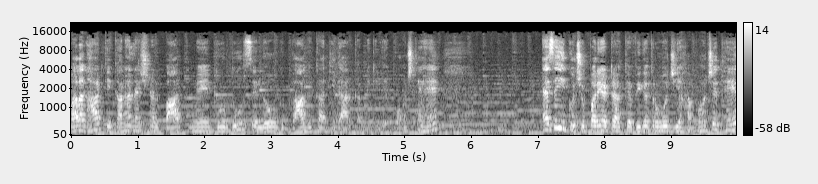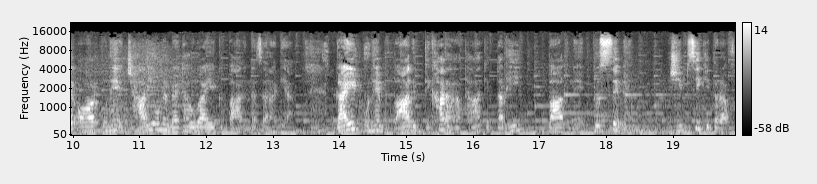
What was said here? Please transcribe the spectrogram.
बालाघाट के कान्हा नेशनल पार्क में दूर दूर से लोग बाघ का दीदार करने के लिए पहुँचते हैं। ऐसे ही कुछ पर्यटक विगत रोज यहाँ पहुँचे थे और उन्हें झाड़ियों में बैठा हुआ एक बाघ नज़र आ गया। गाइड उन्हें बाघ दिखा रहा था कि तभी बाघ ने गुस्से में जिप्सी की तरफ़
